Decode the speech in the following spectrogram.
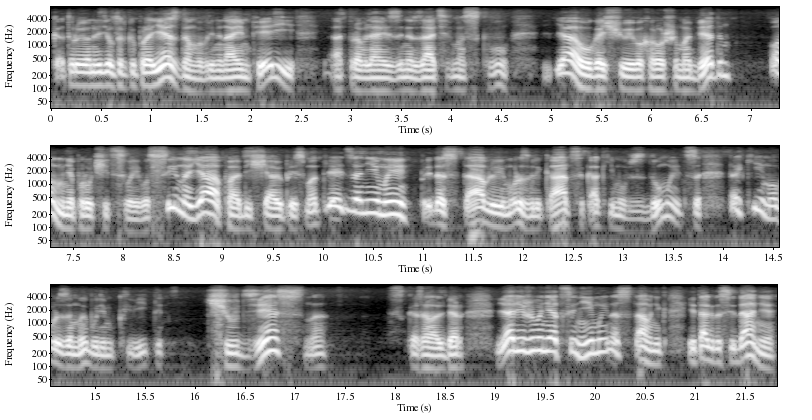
который он видел только проездом во времена империи, отправляясь замерзать в Москву. Я угощу его хорошим обедом, он мне поручит своего сына, я пообещаю присмотреть за ним и предоставлю ему развлекаться, как ему вздумается. Таким образом мы будем квиты. Чудесно! — сказал Альбер. — Я вижу, вы неоценимый наставник. Итак, до свидания.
